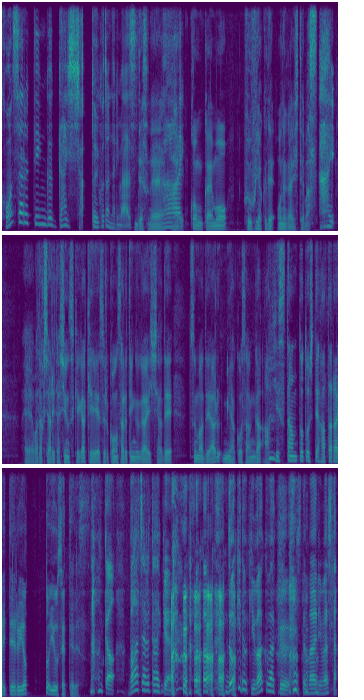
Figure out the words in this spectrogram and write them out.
コンサルティング会社ということになります。ですね。はい、今回も夫婦役でお願いしています。はい、えー、私有田俊介が経営するコンサルティング会社で妻である美和子さんがアシスタントとして働いているよ、うんという設定です。なんかバーチャル体験。ドキドキワクワクしてまいりました。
